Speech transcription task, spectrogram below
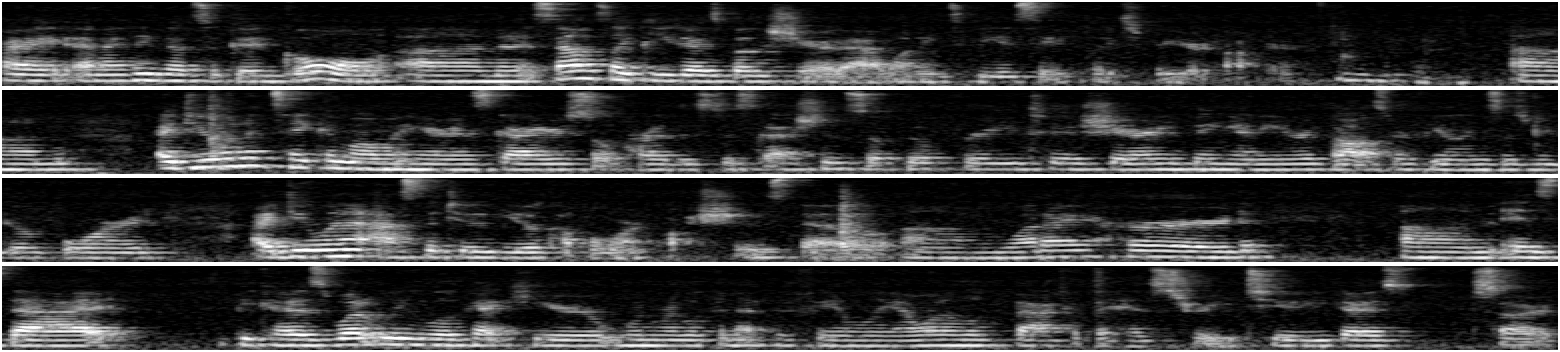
Right, and I think that's a good goal. Um, and it sounds like you guys both share that, wanting to be a safe place for your daughter. Um, I do want to take a moment here, and Sky, you're still part of this discussion, so feel free to share anything, any of your thoughts or feelings as we go forward. I do want to ask the two of you a couple more questions, though. Um, what I heard um, is that because what we look at here when we're looking at the family, I want to look back at the history too. You guys start,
